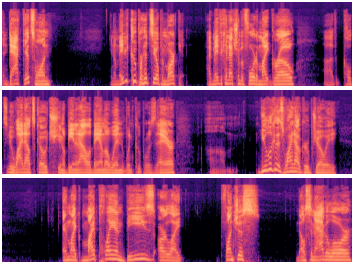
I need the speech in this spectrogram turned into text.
and Dak gets one, you know, maybe Cooper hits the open market. I've made the connection before to Mike Groh, uh, the Colts' new wideouts coach. You know, being in Alabama when when Cooper was there. Um, you look at this wideout group, Joey, and like my plan Bs are like Funchess, Nelson Agholor,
